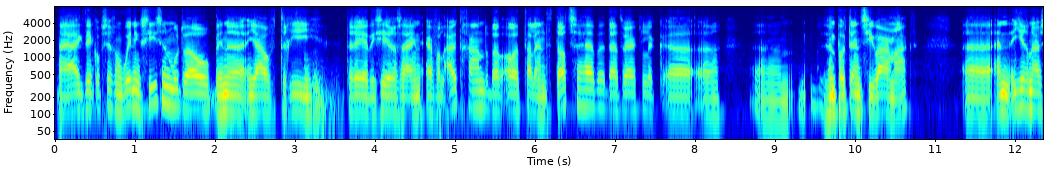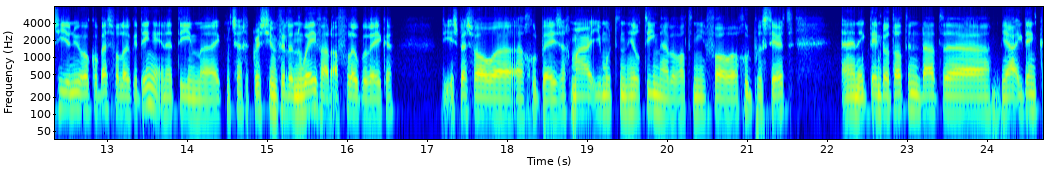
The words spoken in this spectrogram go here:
Nou ja, ik denk op zich een winning season moet wel binnen een jaar of drie te realiseren zijn. Ervan uitgaande dat alle talent dat ze hebben daadwerkelijk uh, uh, hun potentie waarmaakt. Uh, en hier en daar zie je nu ook al best wel leuke dingen in het team. ik moet zeggen, Christian Villanueva de afgelopen weken die is best wel goed bezig. Maar je moet een heel team hebben wat in ieder geval goed presteert. En ik denk dat dat inderdaad, uh, ja, ik denk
